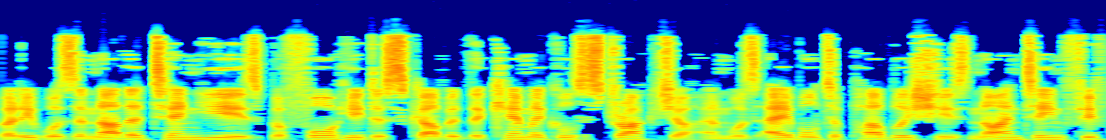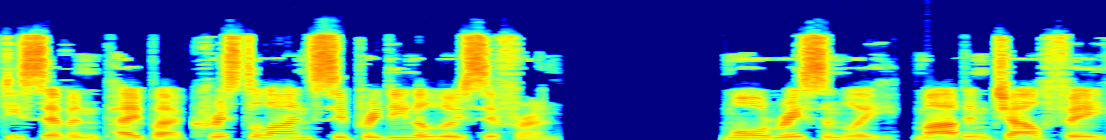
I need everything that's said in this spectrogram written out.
but it was another ten years before he discovered the chemical structure and was able to publish his 1957 paper Crystalline Cypridina luciferin. More recently, Martin Chalfie,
